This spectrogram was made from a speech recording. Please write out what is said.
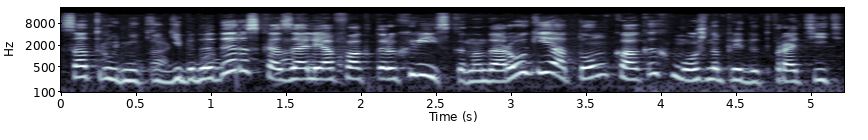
Сотрудники ГИБДД рассказали о факторах риска на дороге и о том, как их можно предотвратить.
